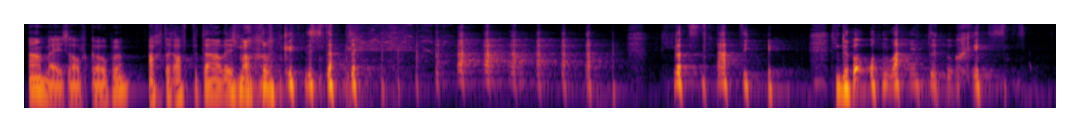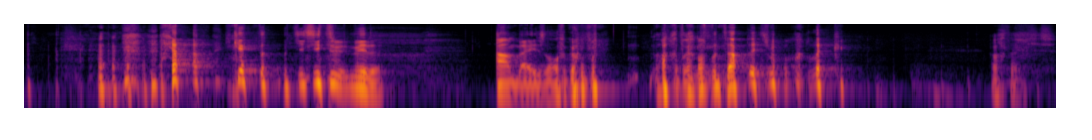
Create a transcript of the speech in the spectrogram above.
aan bij jezelf kopen. Achteraf betalen is mogelijk. Er staat er. Dat staat hier. De online drogist. Kijk dan, je ziet hem in het midden. Aan bij jezelf kopen. Achteraf betalen is mogelijk. Wacht eventjes.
